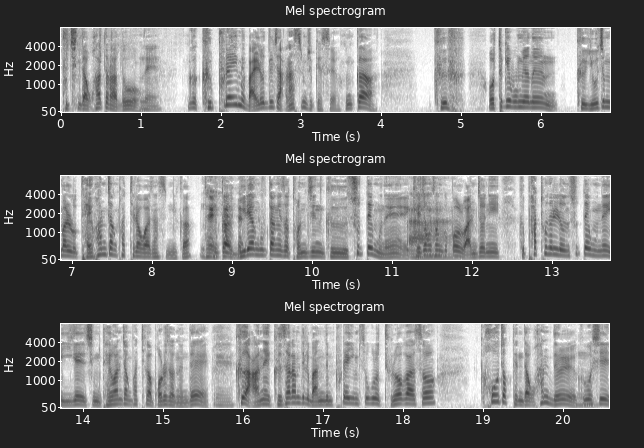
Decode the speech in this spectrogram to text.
붙인다고 하더라도 네. 그러니까 그 프레임에 말려들지 않았으면 좋겠어요. 그러니까 그 어떻게 보면은 그 요즘 말로 대환장 파티라고 하지 않습니까? 네. 그러니까 미래한국당에서 던진 그 수 때문에 아. 개정선거법을 완전히 그 파토 내려는 수 때문에 이게 지금 대환장 파티가 벌어졌는데 네. 그 안에 그 사람들이 만든 프레임 속으로 들어가서 허우적된다고 한들 음. 그것이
